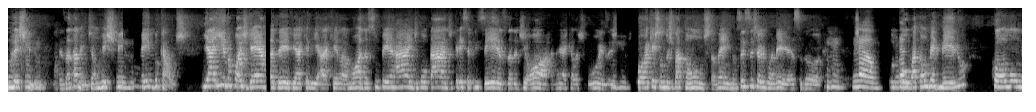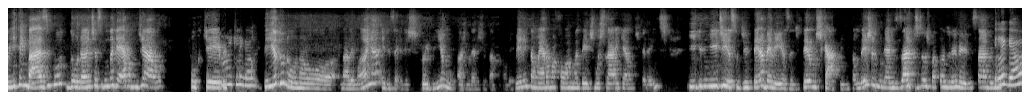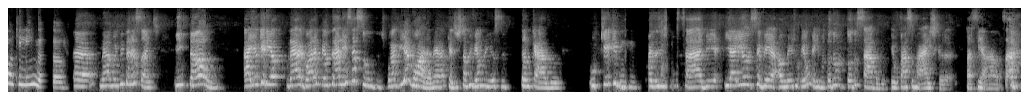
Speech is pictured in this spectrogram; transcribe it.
Um respiro. Uhum. Exatamente, é um respiro uhum. no meio do caos. E aí, no pós-guerra, teve aquele, aquela moda super high de voltar, de querer ser princesa, da Dior, né? Aquelas coisas. Uhum. A questão dos batons também. Não sei se você chegou a ler isso do... Uhum. Não. O, o batom vermelho como um item básico durante a Segunda Guerra Mundial porque Ai, que legal. proibido no, no, na Alemanha, eles, eles proibiam as mulheres de usar então era uma forma deles mostrarem que eram diferentes. E, e, disso, de ter a beleza, de ter um escape. Então, deixa as mulheres usarem os seus batons vermelhos, sabe? Que legal, que lindo! É, né? Muito interessante. Então, aí eu queria né, agora entrar nesse assunto. Tipo, e agora, né? Que a gente está vivendo isso trancado. O que que uhum mas a gente não sabe. E aí você vê ao mesmo, eu mesma, todo, todo sábado eu faço máscara facial, sabe?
